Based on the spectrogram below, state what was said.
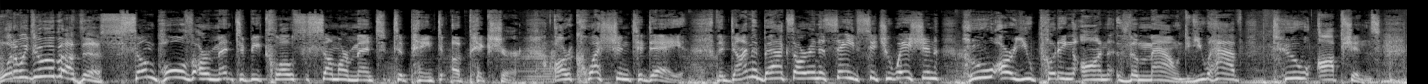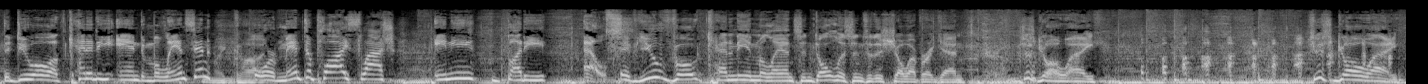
what do we do about this? Some polls are meant to be close, some are meant to paint a picture. Our question today the Diamondbacks are in a save situation. Who are you putting on the mound? You have two options the duo of Kennedy and Melancon, oh God. or Mantiply slash anybody else. If you vote Kennedy and Melancon, don't listen to this show ever again. Just go away. Just go away.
